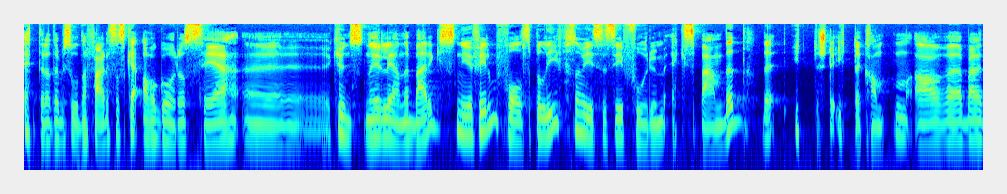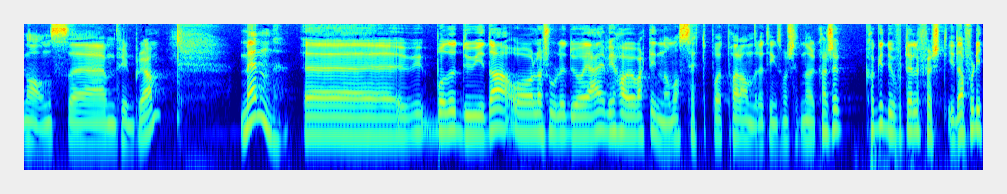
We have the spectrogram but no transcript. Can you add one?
Etter at episoden er ferdig, så skal jeg av gårde og se eh, kunstner Lene Bergs nye film 'False Belief', som vises i Forum Expanded. Det ytterste ytterkanten av eh, Berlinalens eh, filmprogram. Men eh, vi- både du Ida og Lars Ole, du og jeg Vi har jo vært innom og sett på et par andre ting som har skjedd i Norge. Kanskje Kan ikke du fortelle først, Ida? Fordi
